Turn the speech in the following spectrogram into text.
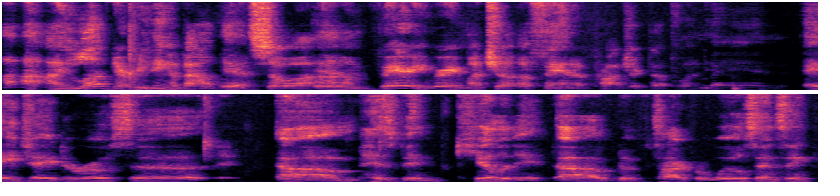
I, I loved everything about that. Yeah. So uh, Yeah. I'm very, very much a, a fan of Project Upland. Man, AJ DeRosa um, has been killing it. Uh, the photographer Will Sensing,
